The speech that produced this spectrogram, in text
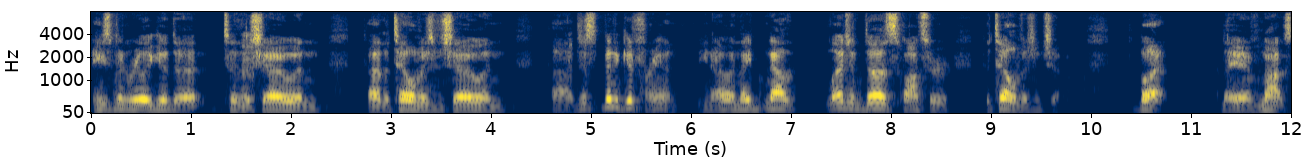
he's been really good to to the Hmm. show and uh, the television show, and uh, just been a good friend, you know. And they now Legend does sponsor the television show, but they have not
